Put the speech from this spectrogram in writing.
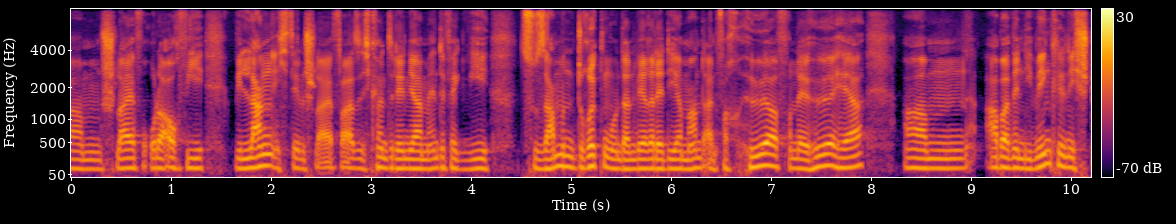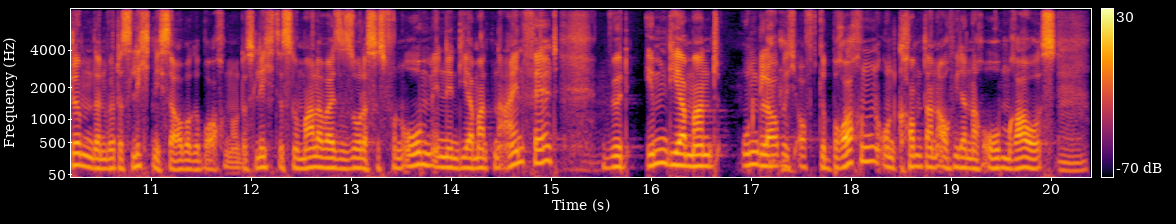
ähm, schleife oder auch wie, wie lang ich den schleife. Also ich könnte den ja im Endeffekt wie zusammendrücken und dann wäre der Diamant einfach höher von der Höhe her. Ähm, aber wenn die Winkel nicht stimmen, dann wird das Licht nicht sauber gebrochen. Und das Licht ist normalerweise so, dass es von oben in den Diamanten einfällt, wird im Diamant unglaublich oft gebrochen und kommt dann auch wieder nach oben raus. Mhm.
